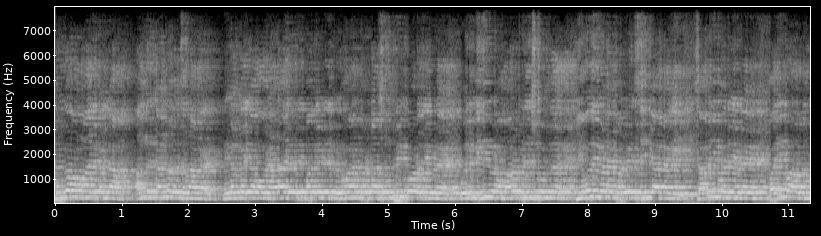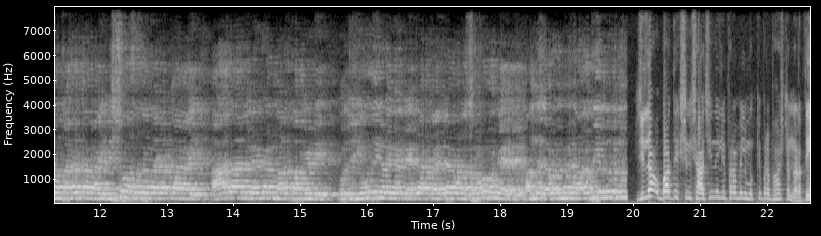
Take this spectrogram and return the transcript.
പുങ്കവന്മാരുമെല്ലാം അന്ന് കണ്ടുവച്ചതാണ് നിങ്ങൾക്കറിയാമോ രണ്ടായിരത്തി പതിനേഴിൽ ബഹുമാനപ്പെട്ട സുപ്രീം കോടതിയുടെ ഒരു വിധിയുടെ മറപിടിച്ചുകൊണ്ട് യുവതികളെ പ്രവേശിക്കാനായി ശബരിമലയുടെ പരിപാലന തകർക്കാനായി വിശ്വാസത്തെ തകർക്കാനായി ആചാര ലംഘനം നടത്താൻ വേണ്ടി കുറച്ച് യുവതികളെ കയറ്റാനുള്ള ശ്രമമൊക്കെ അന്ന് ഗവൺമെന്റ് നടത്തിയതും ജില്ലാ ഉപാധ്യക്ഷൻ ഷാജി നെല്ലിപ്പറമ്പിൽ മുഖ്യപ്രഭാഷണം നടത്തി.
